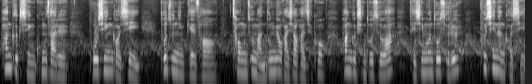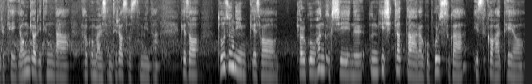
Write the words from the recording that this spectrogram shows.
황극신 공사를 보신 것이 도주님께서 청주 만동묘 가셔가지고 황극신 도수와 대신문 도수를 푸시는 것이 이렇게 연결이 된다라고 말씀드렸었습니다. 그래서 도주님께서 결국 황극신을 응기시켰다라고 볼 수가 있을 것 같아요.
